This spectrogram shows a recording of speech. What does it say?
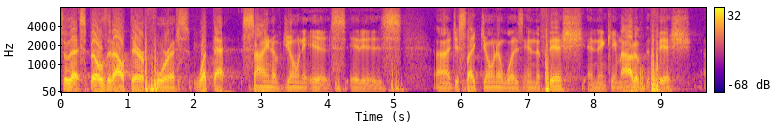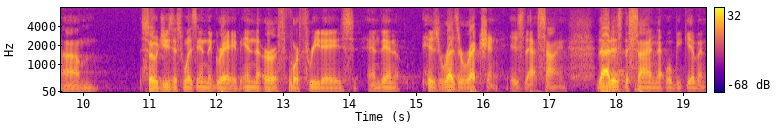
So that spells it out there for us what that sign of Jonah is. It is uh, just like Jonah was in the fish and then came out of the fish. Um, so Jesus was in the grave, in the earth for three days, and then his resurrection is that sign. That is the sign that will be given.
